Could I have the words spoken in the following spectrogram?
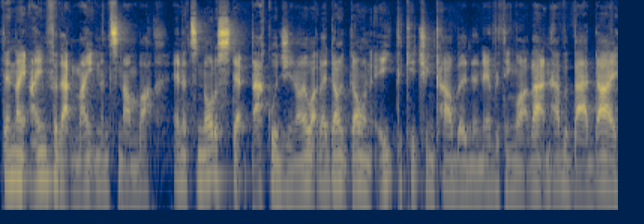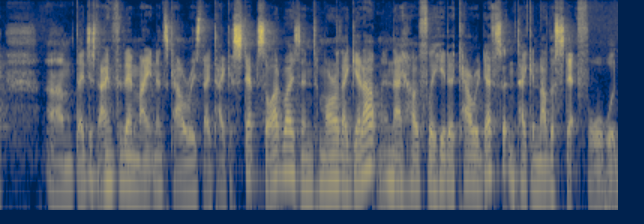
then they aim for that maintenance number. And it's not a step backwards, you know, like they don't go and eat the kitchen cupboard and everything like that and have a bad day. Um, they just aim for their maintenance calories. They take a step sideways, and tomorrow they get up and they hopefully hit a calorie deficit and take another step forward.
